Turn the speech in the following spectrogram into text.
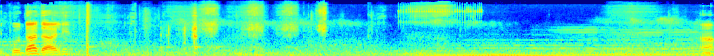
І куди далі? А.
